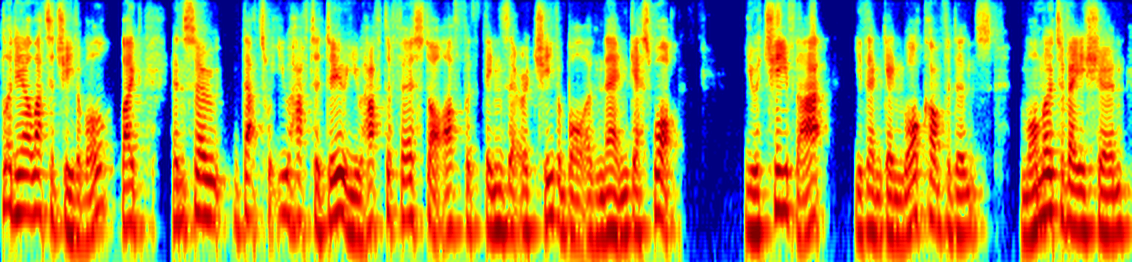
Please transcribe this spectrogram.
bloody hell, that's achievable. Like, and so that's what you have to do. You have to first start off with things that are achievable. And then guess what? You achieve that, you then gain more confidence, more motivation,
